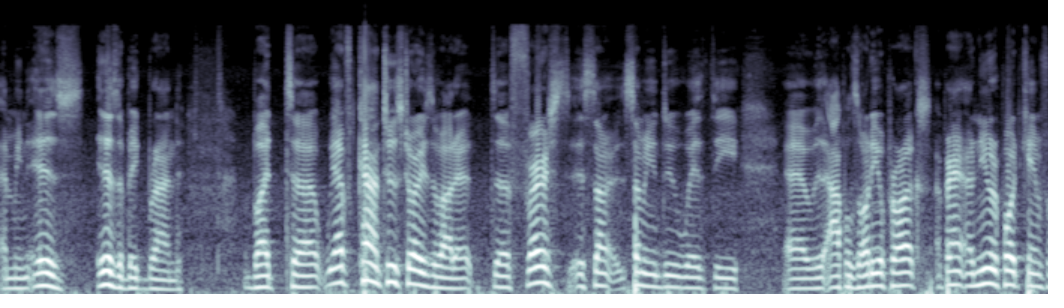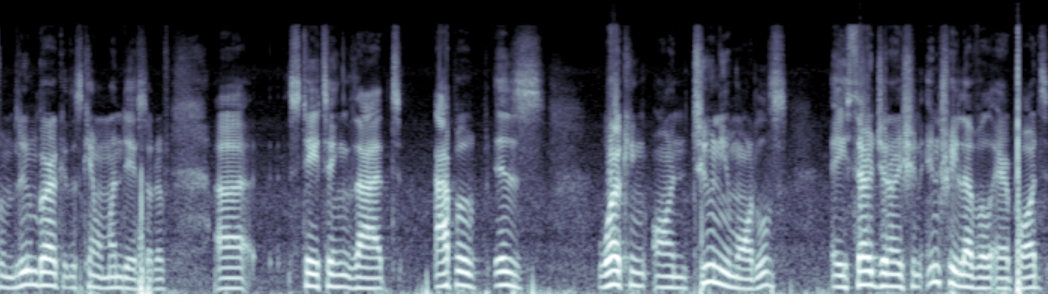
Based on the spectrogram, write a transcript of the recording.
I mean, it is it is a big brand, but uh, we have kind of two stories about it. The first is some, something to do with the uh, with Apple's audio products. Apparently, a new report came from Bloomberg. This came on Monday, sort of, uh, stating that Apple is working on two new models: a third generation entry level AirPods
